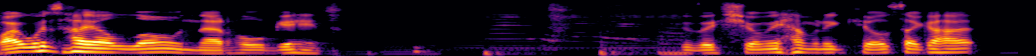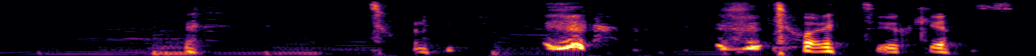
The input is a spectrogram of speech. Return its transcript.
Why was I alone that whole game? Did they show me how many kills I got? 22 kills.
